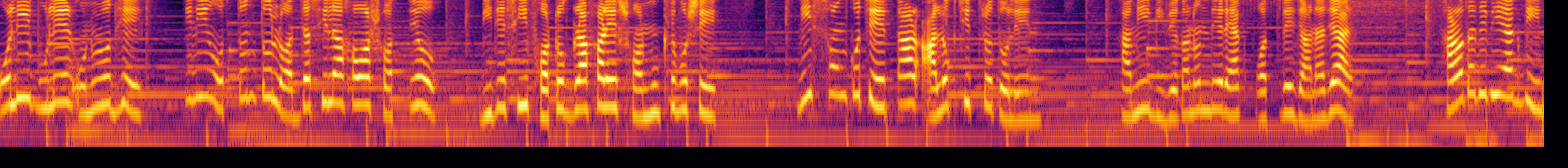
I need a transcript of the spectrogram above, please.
অলি বুলের অনুরোধে তিনি অত্যন্ত লজ্জাশীলা হওয়া সত্ত্বেও বিদেশি ফটোগ্রাফারের সম্মুখে বসে নিঃসংকোচে তার আলোকচিত্র তোলেন। স্বামী বিবেকানন্দের এক পত্রে জানা যায়, সারদা দেবী একদিন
